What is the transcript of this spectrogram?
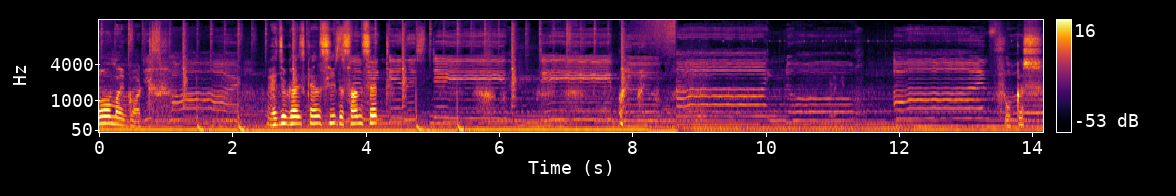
Oh my god. As you guys can see the sunset. Focus.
